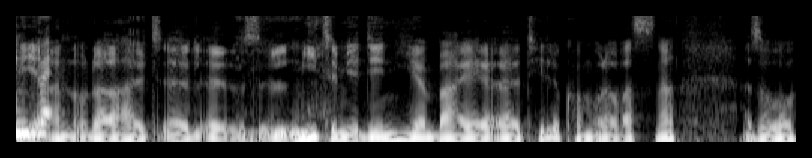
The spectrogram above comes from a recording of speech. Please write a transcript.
Dingen, an oder halt äh, äh, s- miete mir den hier bei äh, Telekom oder was, ne? Also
